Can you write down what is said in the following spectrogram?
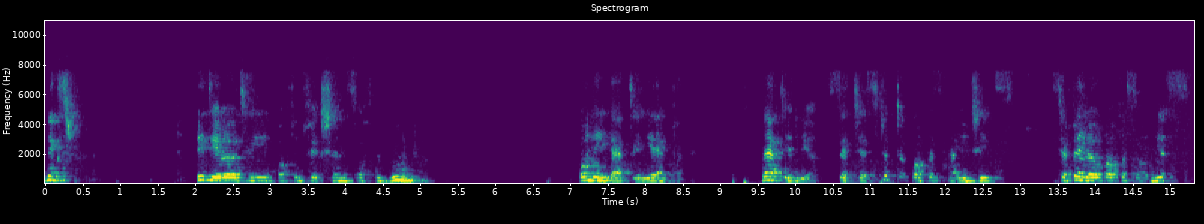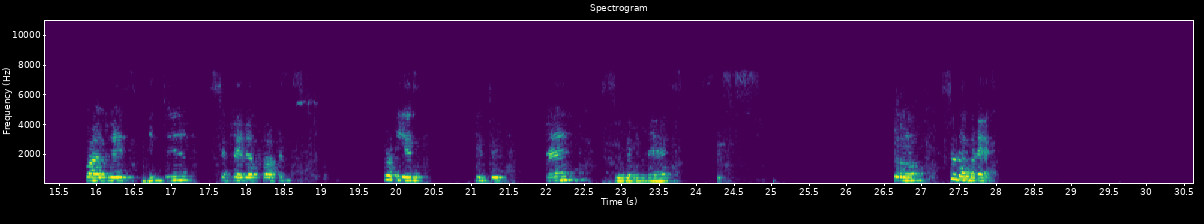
Next, etiology of infections of the wound. Only bacteria and fungi. bacteria such as Streptococcus pyogenes, Staphylococcus aureus, niger, Staphylococcus proteus species, and Pseudomonas species. So, Pseudomonas.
